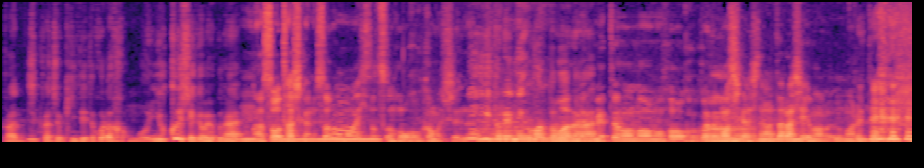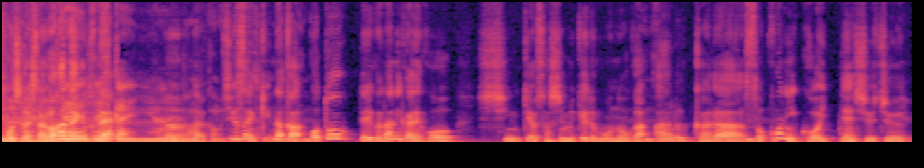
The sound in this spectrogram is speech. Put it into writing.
カチカチを聞いていてこれをゆっくりしていけばよくない、うんあそう確かに。それは一つの方法かもしれない。ね、いいトレーニング法だと思わないメトロノーム法ここでもしかしたら新しいものが生まれて。る。もしかしたあら分かんないけどね。確。かに、はい。うん、あるかもしれない。要するになんか音っていうか何かにこう神経を差し向けるものがあるから、そこにこう一点集中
